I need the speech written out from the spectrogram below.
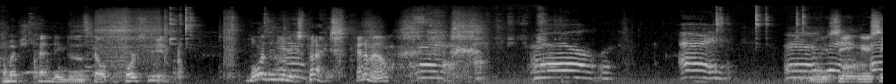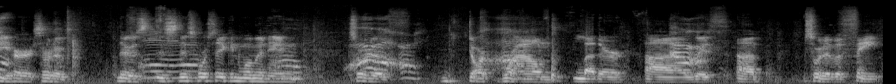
How much tending does a skeleton horse need? More than you'd expect. Kind of out. You see, you see her sort of. There's this this forsaken woman in sort of dark brown leather uh, with uh, sort of a faint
